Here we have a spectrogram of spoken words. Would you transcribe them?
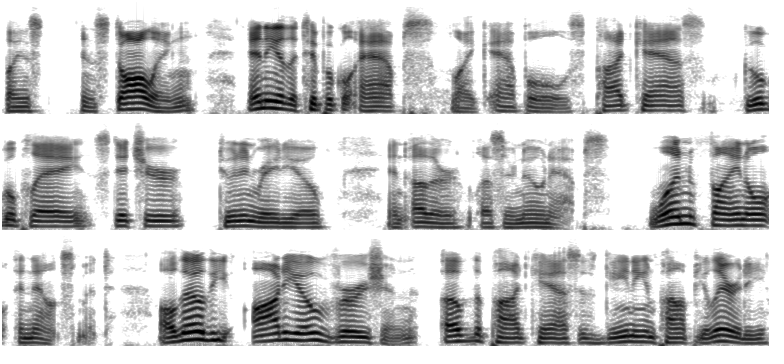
by ins- installing any of the typical apps like Apple's Podcasts, Google Play, Stitcher, TuneIn Radio, and other lesser known apps. One final announcement. Although the audio version of the podcast is gaining in popularity,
